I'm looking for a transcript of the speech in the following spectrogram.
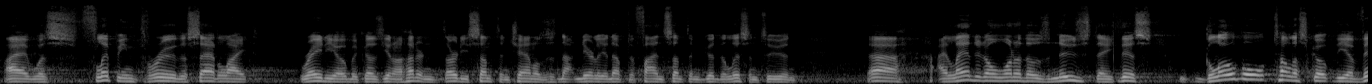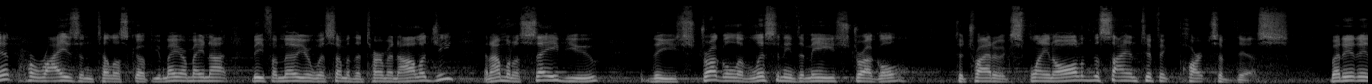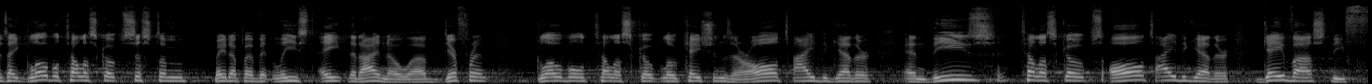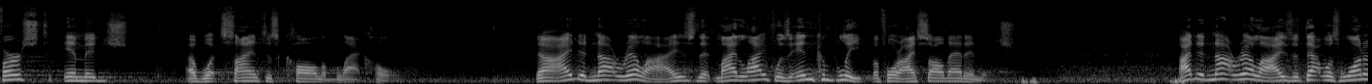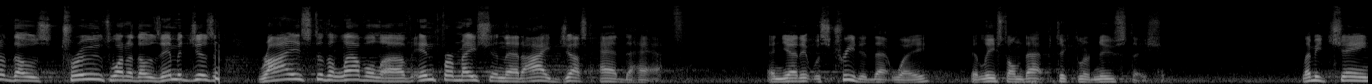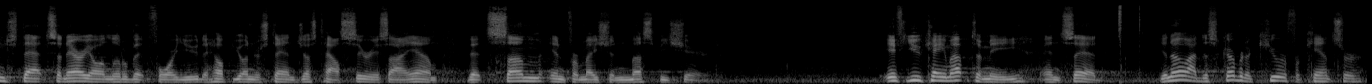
I was flipping through the satellite radio because, you know, 130 something channels is not nearly enough to find something good to listen to. And uh, I landed on one of those news stations, this global telescope, the Event Horizon Telescope. You may or may not be familiar with some of the terminology, and I'm going to save you the struggle of listening to me struggle to try to explain all of the scientific parts of this. But it is a global telescope system made up of at least eight that I know of, different global telescope locations that are all tied together. And these telescopes, all tied together, gave us the first image of what scientists call a black hole. Now, I did not realize that my life was incomplete before I saw that image. I did not realize that that was one of those truths, one of those images, rise to the level of information that I just had to have. And yet it was treated that way, at least on that particular news station. Let me change that scenario a little bit for you to help you understand just how serious I am that some information must be shared. If you came up to me and said, You know, I discovered a cure for cancer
